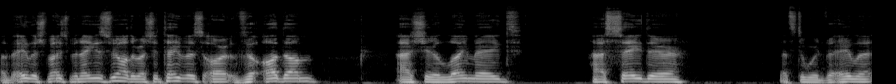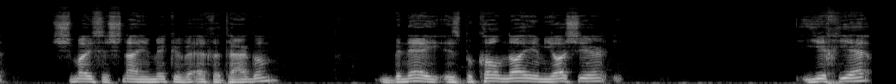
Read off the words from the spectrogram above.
of Elish Mos B'nai Yisrael, the Rashi Tevis are ve'adam asher loimed haseder, that's the word ve'ele, Shmos is Shnayim Mikra ve'echad Targum, B'nai is B'kol Noyim Yashir, Yichye,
